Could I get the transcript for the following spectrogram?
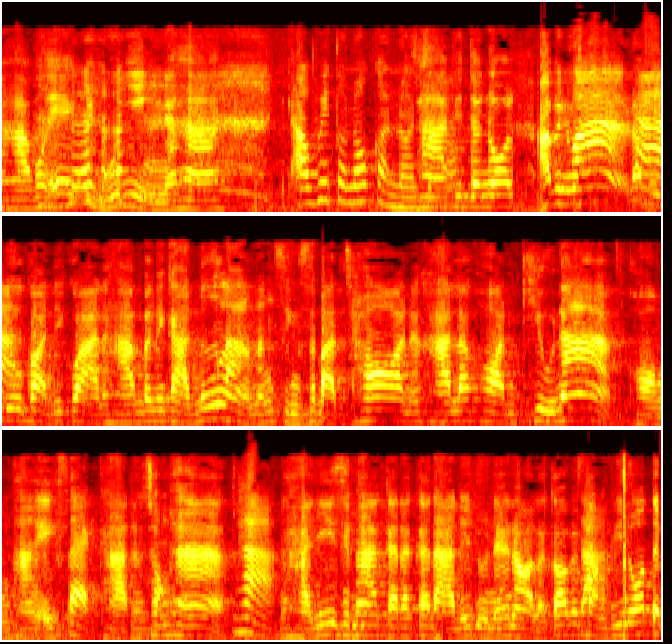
นะคะเพราะเอกเป็นผู้หญิงนะคะ เอาพี่โตโน่ก่อนเนาะใช่พี่โตโน่เอาเป็นว่าเราไปค่ะดูก่อนดีกว่านะคะ บรรยากาศเบื้องหลังหนังสิงห์สะบัดช่อนะคะ ละครคิวหน้าของทาง e x a c t ค่ะทางช่อง 5 ค่ะนะคะ 25 กรกฎาคมได้ดูแน่นอน แล้วก็ไปฟังจ้ะพี่โน้ต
